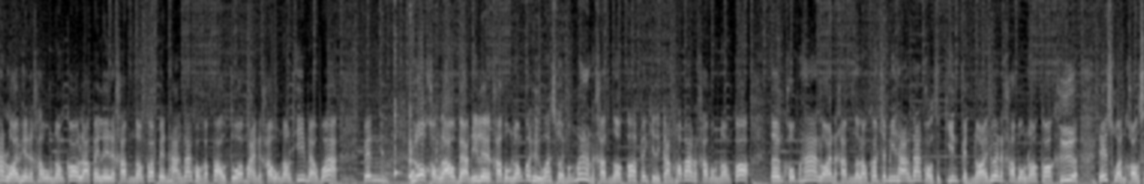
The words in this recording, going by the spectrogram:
500 เพชรนะครับวงน้องก็รับไปเลยนะครับเนาะก็เป็นทางด้านของกระเป๋าตัวใหม่นะครับวงน้องที่แบบว่าเป็นโลกของเราแบบนี้เลยนะครับวงน้องก็ถือว่าสวยมากๆนะครับเนาะก็เป็นกิจกรรมท็อปอัพนะครับวงน้องก็เติมครบ 500 นะครับเนาะเราก็จะมีทางด้านของสกินเป็ดน้อยด้วยนะครับวงน้องก็คือในส่วนของส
